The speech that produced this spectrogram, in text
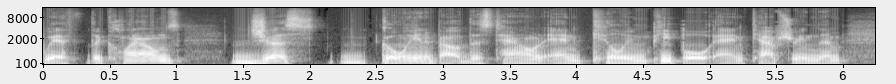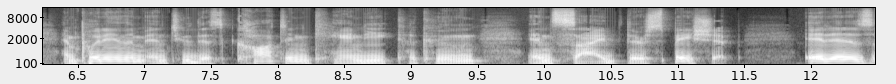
with the clowns just going about this town and killing people and capturing them and putting them into this cotton candy cocoon inside their spaceship. It is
